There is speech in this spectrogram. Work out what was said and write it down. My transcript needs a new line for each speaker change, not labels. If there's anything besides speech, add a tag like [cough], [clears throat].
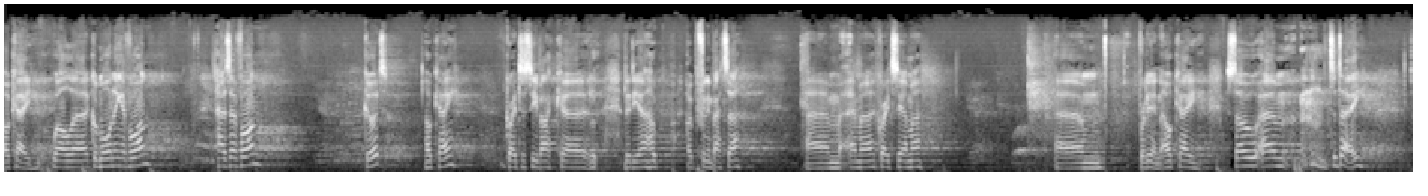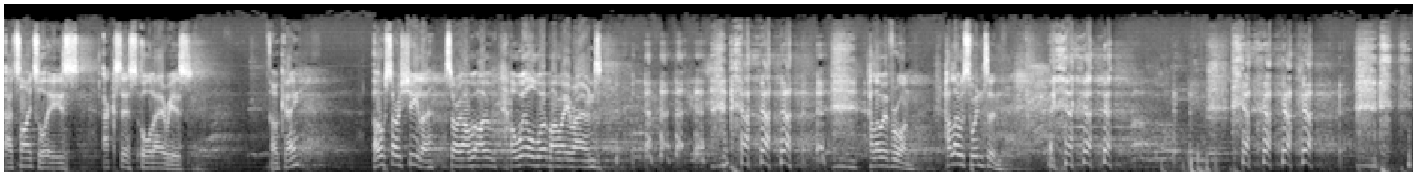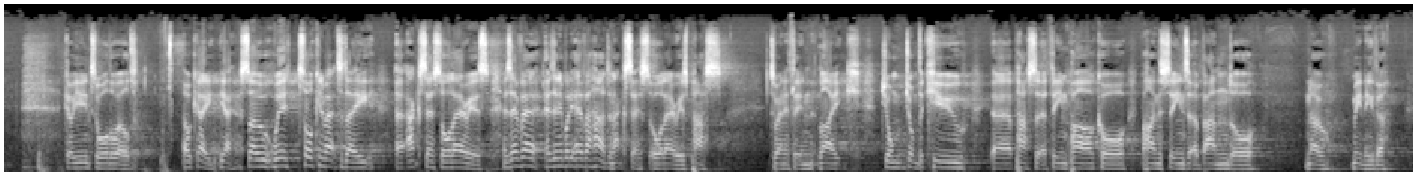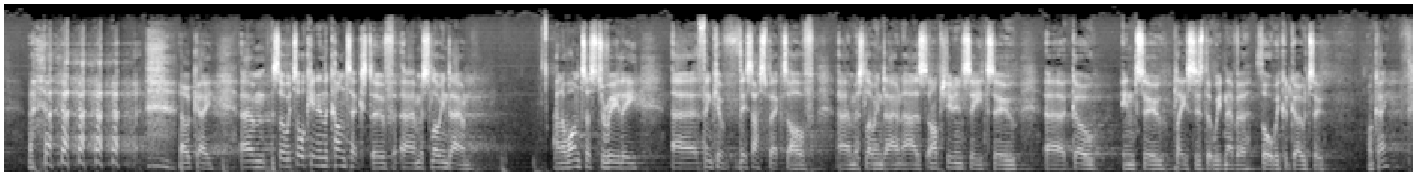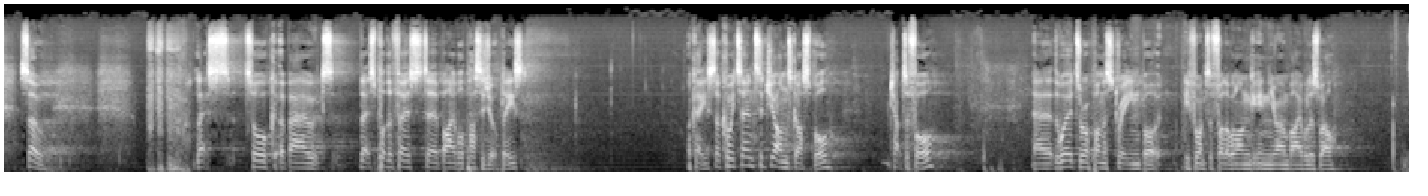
Okay, well, uh, good morning, everyone. How's everyone? Good? Okay. Great to see you back, uh, Lydia. Hope, hope you're feeling better. Um, Emma, great to see Emma. Um, brilliant. Okay, so um, [clears throat] today our title is Access All Areas. Okay? Oh, sorry, Sheila. Sorry, I, I, I will work my way around. [laughs] Hello, everyone. Hello, Swinton. Go ye into all the world. Okay, yeah. So we're talking about today uh, access all areas. Has ever has anybody ever had an access all areas pass to anything like jump jump the queue uh, pass at a theme park or behind the scenes at a band or no, me neither. [laughs] okay, um, so we're talking in the context of um, slowing down. And I want us to really uh, think of this aspect of um, slowing down as an opportunity to uh, go into places that we'd never thought we could go to. Okay? So, let's talk about. Let's put the first uh, Bible passage up, please. Okay, so can we turn to John's Gospel, chapter 4. Uh, the words are up on the screen, but if you want to follow along in your own Bible as well.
